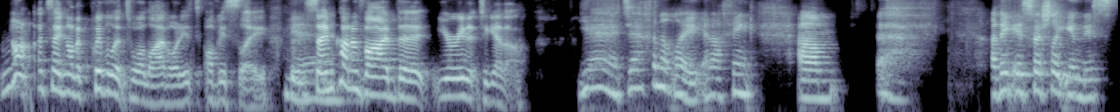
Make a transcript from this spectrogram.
not i'd say not equivalent to a live audience obviously but yeah. the same kind of vibe that you're in it together yeah definitely and i think um i think especially in this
